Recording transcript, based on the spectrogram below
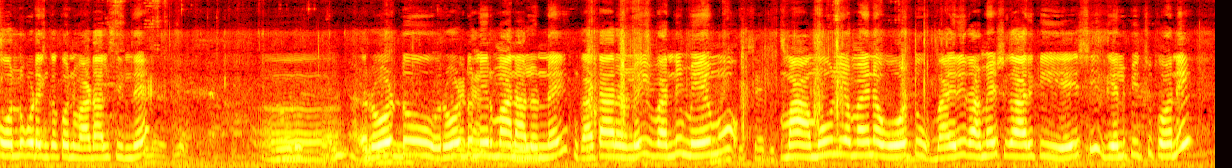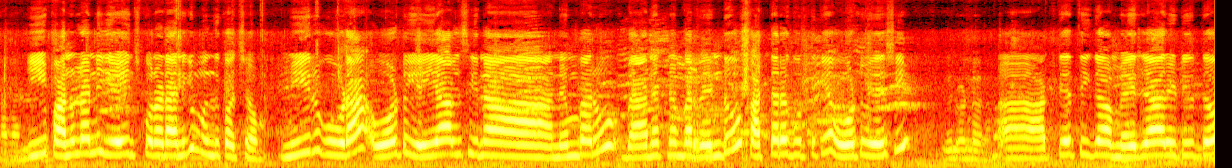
పోల్లు కూడా ఇంకా కొన్ని వాడాల్సిందే. రోడ్డు రోడ్డు నిర్మాణాలు ఉన్నాయి గటారాలు. ఇవన్నీ మేము మా అమూల్యమైన ఓటు బైరి రమేష్ గారికి వేసి గెలిపించుకొని ఈ పనులన్నీ చేయించుకోవడానికి ముందుకొచ్చాం. మీరు కూడా ఓటు వేయాల్సిన నెంబరు బ్యానెట్ నెంబర్ రెండు కత్తెర గుర్తుకే ఓటు వేసి అత్యధిక మెజారిటీతో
